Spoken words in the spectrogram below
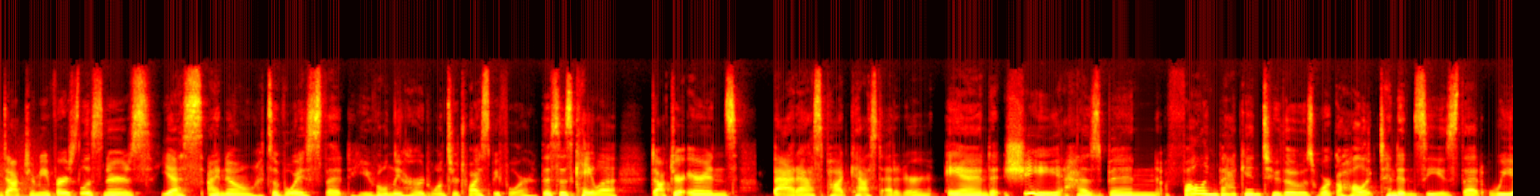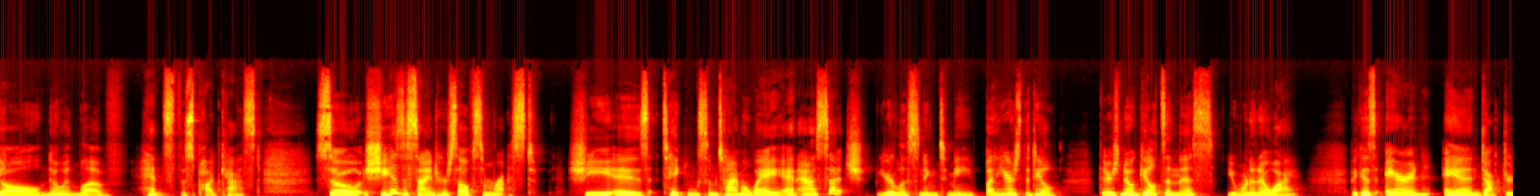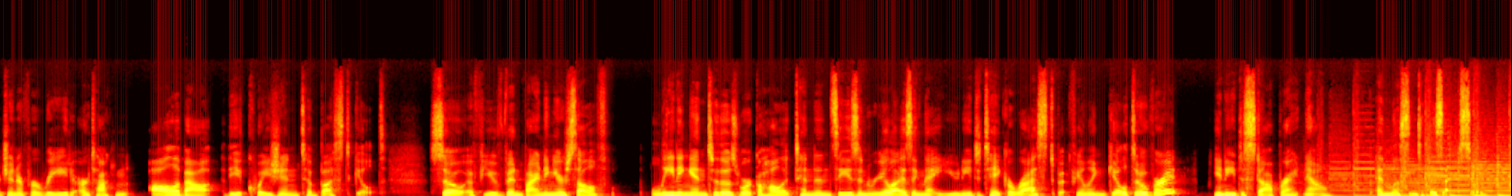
Dr. Me First listeners. Yes, I know it's a voice that you've only heard once or twice before. This is Kayla, Dr. Aaron's badass podcast editor, and she has been falling back into those workaholic tendencies that we all know and love, hence this podcast. So she has assigned herself some rest. She is taking some time away, and as such, you're listening to me. But here's the deal there's no guilt in this. You want to know why? Because Aaron and Dr. Jennifer Reed are talking all about the equation to bust guilt. So if you've been finding yourself leaning into those workaholic tendencies and realizing that you need to take a rest but feeling guilt over it, you need to stop right now and listen to this episode.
